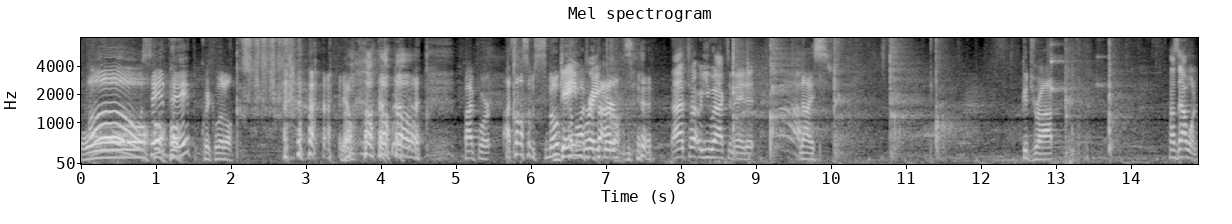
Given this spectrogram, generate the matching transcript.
Oh, oh. sandpape. Quick little. Yep. Five four. I saw some smoke Game come off your breaker. That's how you activate it. nice. Good drop. How's that one?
